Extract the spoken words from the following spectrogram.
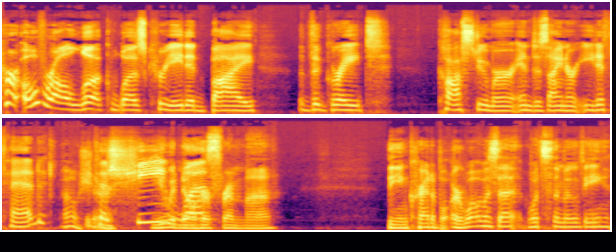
her overall look was created by the great costumer and designer Edith Head. oh, sure. Because she you would know her from uh, The Incredible, or what was that? What's the movie?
